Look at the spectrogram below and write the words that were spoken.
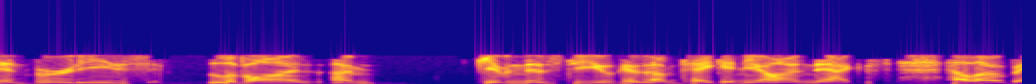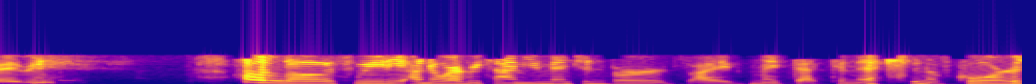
and birdies, Levon. I'm giving this to you because I'm taking you on next. Hello, baby. Hello, sweetie. I know every time you mention birds, I make that connection, of course.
